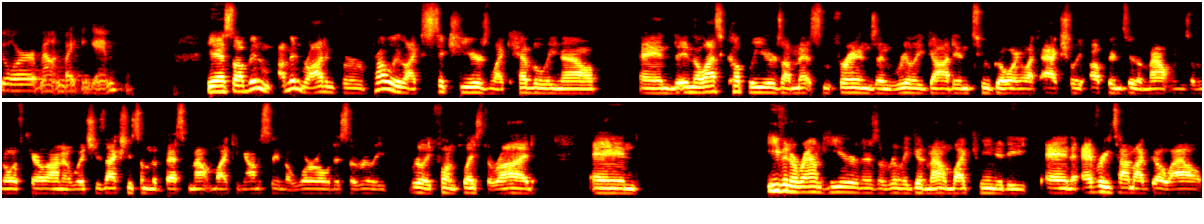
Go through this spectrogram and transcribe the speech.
your mountain biking game. Yeah, so I've been I've been riding for probably like six years, like heavily now. And in the last couple years, I met some friends and really got into going like actually up into the mountains of North Carolina, which is actually some of the best mountain biking, honestly, in the world. It's a really, really fun place to ride. And even around here, there's a really good mountain bike community. And every time I go out,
